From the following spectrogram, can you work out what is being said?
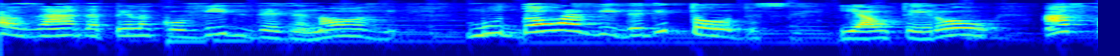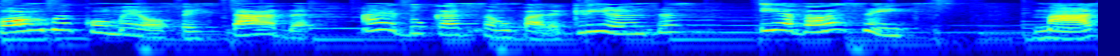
causada pela Covid-19 mudou a vida de todos e alterou a forma como é ofertada a educação para crianças e adolescentes. Mas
